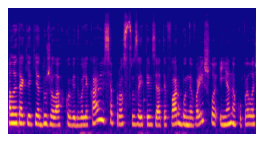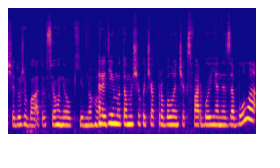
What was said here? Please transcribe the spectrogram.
Але так як я дуже легко відволікаюся, просто зайти взяти фарбу не вийшло, і я накупила ще дуже багато всього необхідного. Радіємо тому, що хоча б про балончик з фарбою я не забула,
